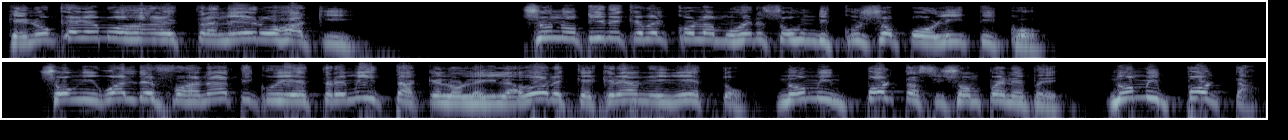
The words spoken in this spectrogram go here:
que no queremos a extranjeros aquí. Eso no tiene que ver con la mujer, eso es un discurso político. Son igual de fanáticos y extremistas que los legisladores que crean en esto. No me importa si son PNP, no me importa.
